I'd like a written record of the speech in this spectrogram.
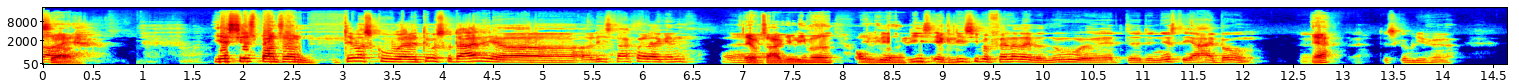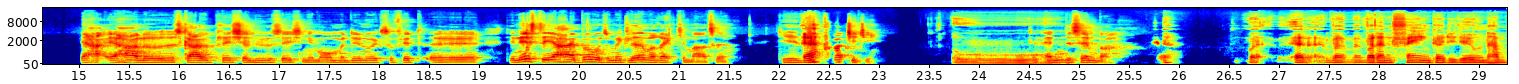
Så, Nej. yes, yes, Brønsholm. Det var sgu, øh, det var sgu dejligt at, at lige snakke med dig igen. Det er jo tak i lige måde. Og I jeg, lige måde. kan lige, jeg kan lige sige på falderæbet nu, øh, at øh, det næste, jeg har i bogen, Ja, det skal du lige høre. Jeg har, jeg har noget Scarlet Pleasure lyttestation i morgen, men det er nu ikke så fedt. Øh, det næste, jeg har i bogen, som jeg glæder mig rigtig meget til, det er The Ja. Prodigy, Uh. den 2. december. Er- hva- Hvordan fanden gør de det uden ham?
